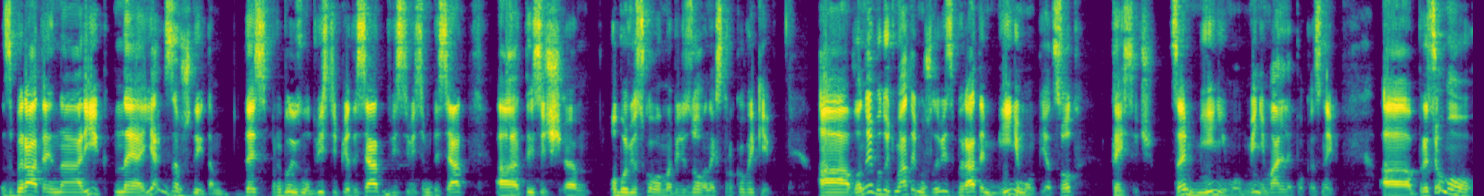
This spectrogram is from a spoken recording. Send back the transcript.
збирати на рік не як завжди, там десь приблизно 250-280 а, тисяч ем, обов'язково мобілізованих строковиків. А вони будуть мати можливість збирати мінімум 500 тисяч. Це мінімум, мінімальний показник. А при цьому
